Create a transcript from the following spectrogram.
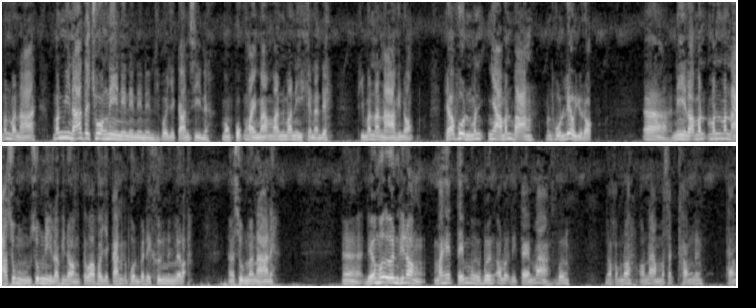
มันมาหนา มันมีหนาแต่ช่วงนี้นี่นี่นี่ที่พยาการสีเนี่ยมองกกใหม่มามันมานี่แค่นั้นเด้ที่มันหนาๆพี่น้องแถวพุ่นมันหญ้ามันบาง มันพ่นเร็วอยู่ดอก อ่า นี่ละมันมันมันหนาซุ่มซุ่มนี่ละพี่น้องแต่ว่าพยาการก็พ่นไปได้ครึ่งหนึงเลยละอ่าซุ่มหนาๆเนี่ย อ่าเดี๋ยวมืออื่นพี่น้องมาเฮ็ดเต็มมือเบิงเอารถดีแตนมาเบิงเนาะครับเนาะเอาน้ำมาสักถังหนึ่งถัง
